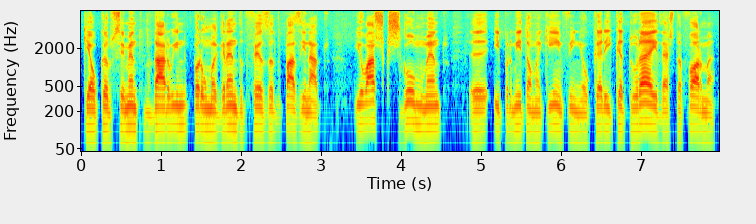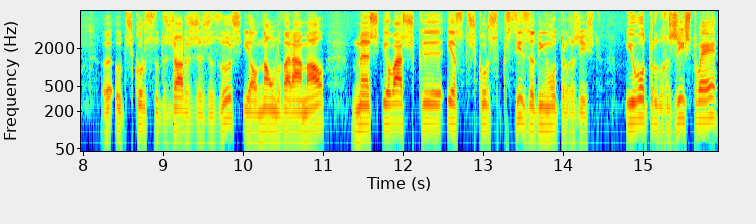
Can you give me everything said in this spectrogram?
que é o cabeceamento de Darwin para uma grande defesa de Pazinato. Eu acho que chegou o momento e permitam-me aqui, enfim, eu caricaturei desta forma o discurso de Jorge Jesus, e ele não levará a mal, mas eu acho que esse discurso precisa de um outro registro. E o outro registro é,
